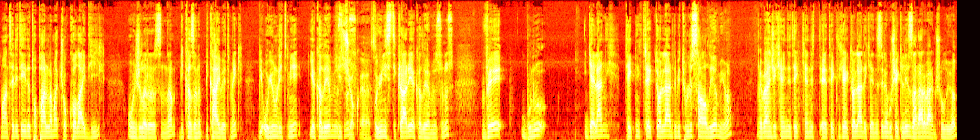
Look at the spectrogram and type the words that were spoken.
mantaliteyi de toparlamak çok kolay değil. Oyuncular arasında bir kazanıp bir kaybetmek. Bir oyun ritmi yakalayamıyorsunuz. Hiç yok, evet. Oyun istikrarı yakalayamıyorsunuz. Ve bunu gelen teknik direktörler de bir türlü sağlayamıyor. Ve bence kendi tek, kendi e, teknik direktörler de kendisine bu şekilde zarar vermiş oluyor.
